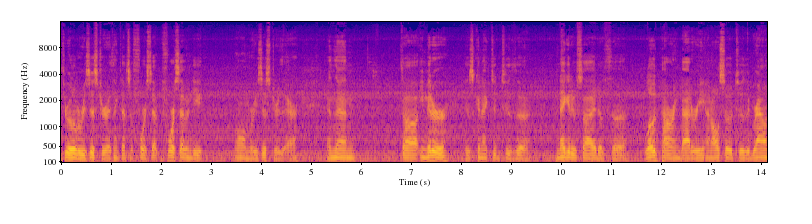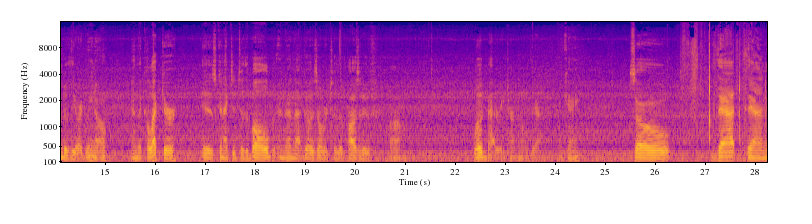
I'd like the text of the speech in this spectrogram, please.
through a little resistor. I think that's a 470 ohm resistor there, and then the emitter is connected to the negative side of the load powering battery and also to the ground of the Arduino. And the collector is connected to the bulb and then that goes over to the positive um, load battery terminal there okay? So that then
